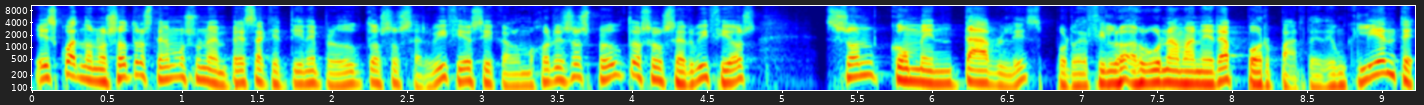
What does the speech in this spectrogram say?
es cuando nosotros tenemos una empresa que tiene productos o servicios y que a lo mejor esos productos o servicios son comentables, por decirlo de alguna manera, por parte de un cliente.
